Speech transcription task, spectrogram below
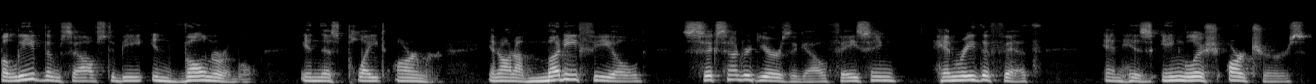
believe themselves to be invulnerable in this plate armor. And on a muddy field 600 years ago, facing Henry V and his English archers,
